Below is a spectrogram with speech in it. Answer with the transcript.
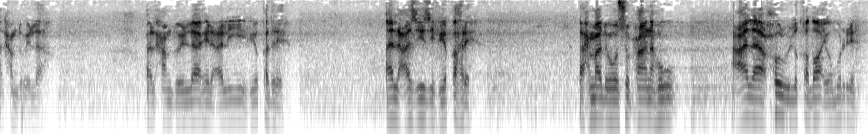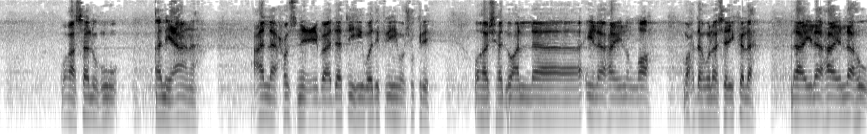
الحمد لله. الحمد لله العلي في قدره. العزيز في قهره. أحمده سبحانه على حلو القضاء ومره وأسأله الإعانة على حسن عبادته وذكره وشكره وأشهد أن لا إله إلا الله وحده لا شريك له لا إله إلا هو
